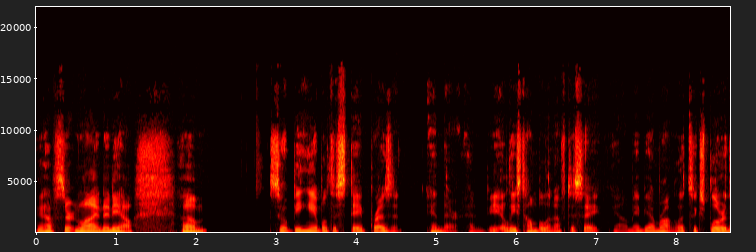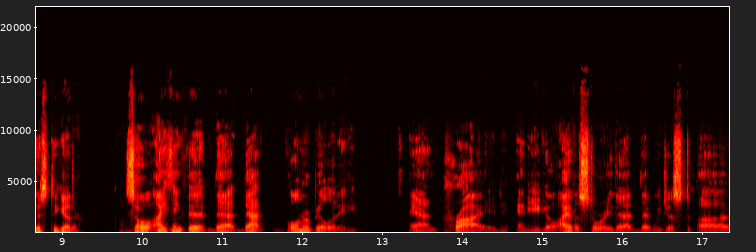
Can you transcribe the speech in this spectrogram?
you know certain line anyhow. Um, so being able to stay present in there and be at least humble enough to say, yeah, maybe I'm wrong. Let's explore this together. So I think that that that vulnerability and pride and ego. I have a story that that we just uh,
